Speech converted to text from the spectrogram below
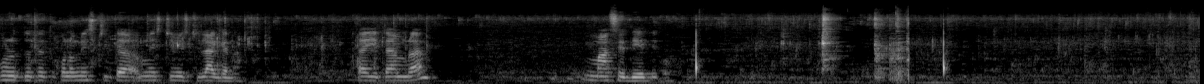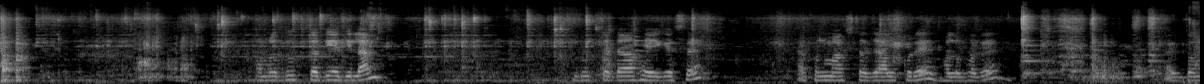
গরুর দুধে তো কোনো মিষ্টিটা, মিষ্টি মিষ্টি লাগে না। তাই এটা আমরা মাছে দিয়ে দেব। আমরা দুধটা দিয়ে দিলাম। দুধটা দেওয়া হয়ে গেছে। এখন মাছটা জাল করে ভালোভাবে একদম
